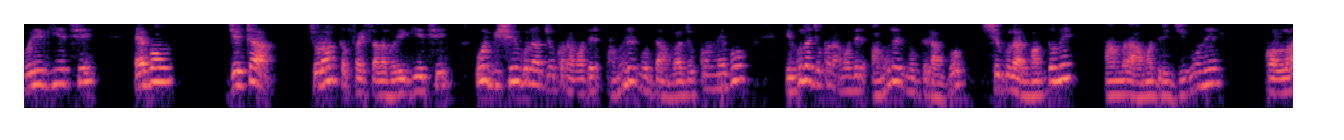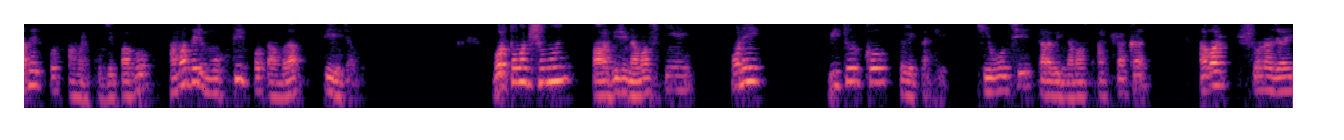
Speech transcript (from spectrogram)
হয়ে গিয়েছে এবং যেটা চূড়ান্ত ফয়সালা হয়ে গিয়েছে, ওই বিষয়গুলোর যখন আমাদের আমলের মধ্যে আমরা যখন নেব, এগুলা যখন আমাদের আমলের মধ্যে রাখব, সেগুলার মাধ্যমে আমরা আমাদের জীবনের কল্যাণের পথ আমরা খুঁজে পাবো, আমাদের মুক্তির পথ আমরা পেয়ে যাব। বর্তমান সময় তারাবির নামাজ নিয়ে অনেক বিতর্ক হয়ে থাকে। কেউ বলছে তারাবির নামাজ আট রাখা আবার শোনা যায়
